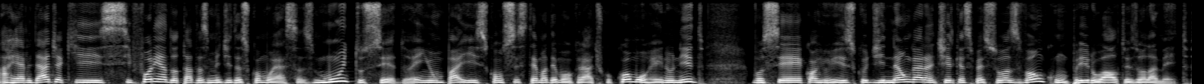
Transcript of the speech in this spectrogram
A realidade é que, se forem adotadas medidas como essas muito cedo em um país com um sistema democrático como o Reino Unido, você corre o risco de não garantir que as pessoas vão cumprir o auto-isolamento.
